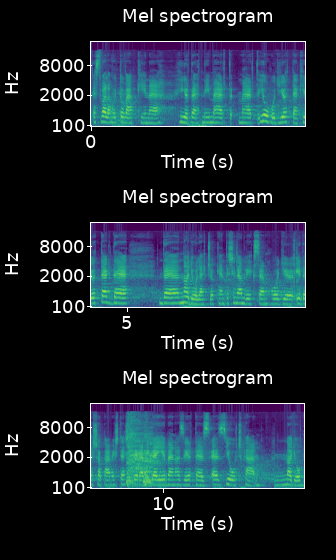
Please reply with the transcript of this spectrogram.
ezt valahogy tovább kéne hirdetni, mert, mert jó, hogy jöttek, jöttek, de de nagyon lecsökkent, és én emlékszem, hogy édesapám és testvérem idejében azért ez, ez jócskán nagyobb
